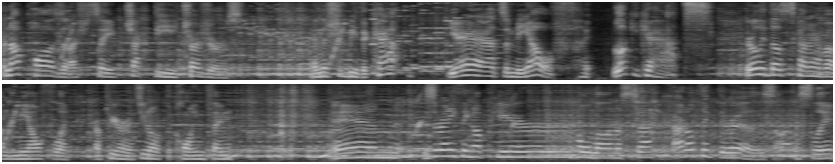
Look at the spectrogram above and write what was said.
Or not pause it, I should say check the treasures. And this should be the cat. Yeah, it's a Meowth. Lucky Cats. It really does kind of have a Meowth-like appearance, you know, the coin thing. And is there anything up here? Hold on a sec. I don't think there is, honestly.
